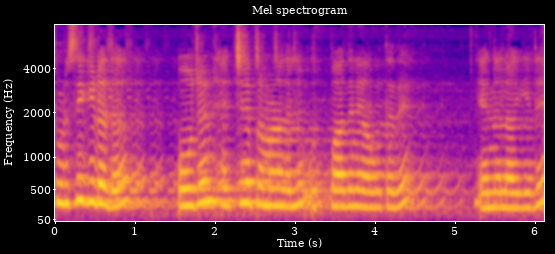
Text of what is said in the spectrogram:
ತುಳಸಿ ಗಿಡದ ಓಜೋನ್ ಹೆಚ್ಚಿನ ಪ್ರಮಾಣದಲ್ಲಿ ಉತ್ಪಾದನೆ ಆಗುತ್ತದೆ ಎನ್ನಲಾಗಿದೆ.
